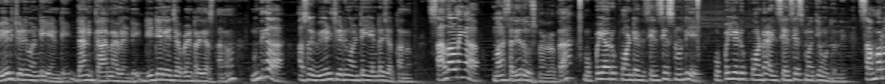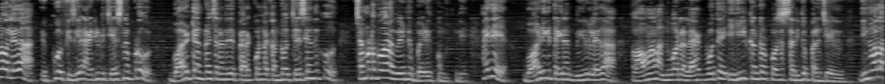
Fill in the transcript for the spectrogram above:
వేడి చేయడం అంటే ఏంటి? దానికి కారణాలు ఏంటి డీటెయిల్గా చెప్పడానికి ట్రై చేస్తాను. ముందుగా అసలు వేడి చేయడం అంటే ఏంటో చెప్తాను. సాధారణంగా మన శరీర ఉష్ణోగ్రత ముప్పై ఆరు పాయింట్ ఐదు సెల్సియస్ నుండి ముప్పై ఏడు పాయింట్ ఐదు సెల్సియస్ మధ్య ఉంటుంది. సమ్మర్లో లేదా ఎక్కువ ఫిజికల్ యాక్టివిటీ చేసినప్పుడు బాడీ టెంపరేచర్ అనేది పెరగకుండా కంట్రోల్ చేసేందుకు చెమట ద్వారా వేడిని బయటకు పంపుతుంది. అయితే బాడీకి తగినంత నీరు లేదా లవణాలు అందుబాటులో లేకపోతే ఈ హీట్ కంట్రోల్ ప్రాసెస్ సరిగ్గా పనిచేయదు. దీనివల్ల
